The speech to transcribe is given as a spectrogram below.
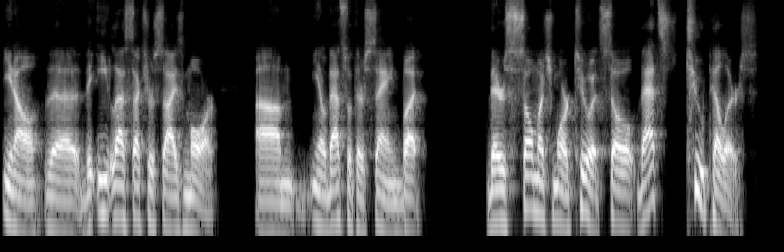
you know the the eat less, exercise more. Um, you know that's what they're saying, but there's so much more to it. So that's two pillars.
